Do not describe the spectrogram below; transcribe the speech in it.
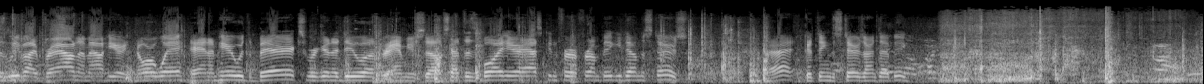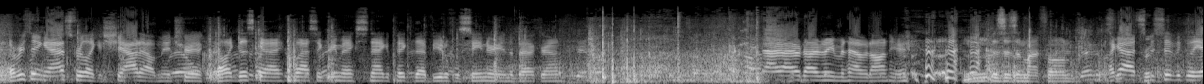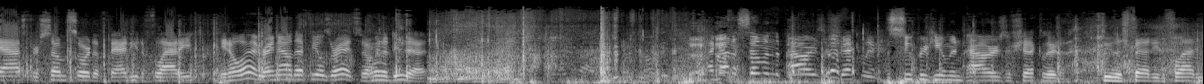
is Levi Brown. I'm out here in Norway, and I'm here with the Berrics. We're gonna do a Gram Yo Selfie. Got this boy here asking for a front biggie down the stairs. All right, good thing the stairs aren't that big. Everything asks for like a shout out mid trick. I like this guy, classic remix. Snag a pic of that beautiful scenery in the background. I, I don't even have it on here. this isn't my phone. I got specifically asked for some sort of fatty to flatty. You know what? Right now that feels right, so I'm gonna do that. I gotta summon the powers of Sheckler, the superhuman powers of Sheckler to do this fatty to flatty.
